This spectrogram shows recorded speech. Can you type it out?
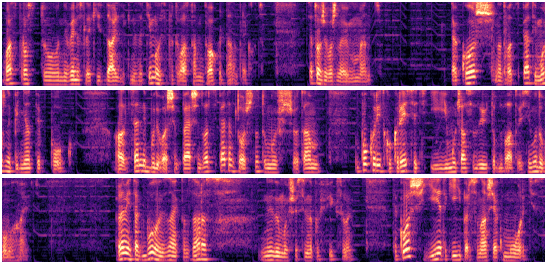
вас просто не винесли якісь дальніки, не затімилися проти вас там два культа, наприклад. Це теж важливий момент. Також на 25-й можна підняти поку. Але це не буде вашим першим 25-м точно, тому що там поку рідко крисять і йому часу дають топ-2, тобто йому допомагають. Принаймні так було, не знаю, як там зараз. Не думаю, що сильно пофіксили. Також є такий персонаж, як Мортіс.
